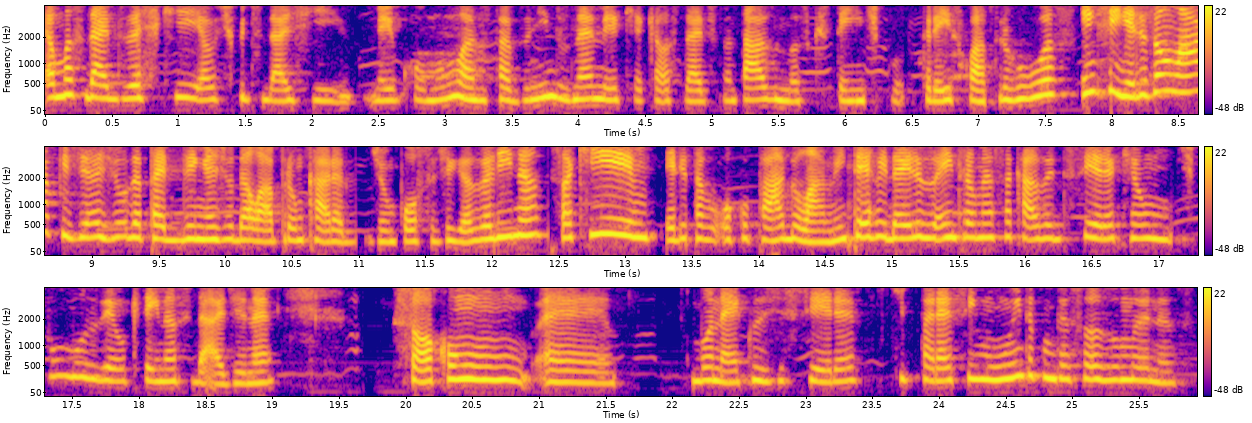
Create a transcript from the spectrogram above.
é uma cidade, acho que é o tipo de cidade meio comum lá nos Estados Unidos, né? Meio que aquelas cidades fantasmas que tem, tipo, três, quatro ruas. Enfim, eles vão lá pedir ajuda, pedem ajuda lá pra um cara de um posto de gasolina. Só que ele tava ocupado lá no enterro, e daí eles entram nessa casa de cera, que é um tipo um museu que tem na cidade, né? Só com é, bonecos de cera que parecem muito com pessoas humanas.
